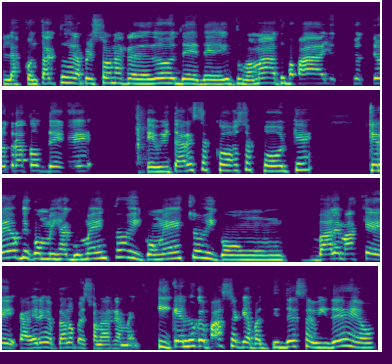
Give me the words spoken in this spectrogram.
los contactos de la persona alrededor de, de tu mamá, tu papá. Yo, yo, trato de evitar esas cosas porque creo que con mis argumentos y con hechos y con vale más que caer en el plano personal realmente. ¿Y qué es lo que pasa? Que a partir de ese video,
